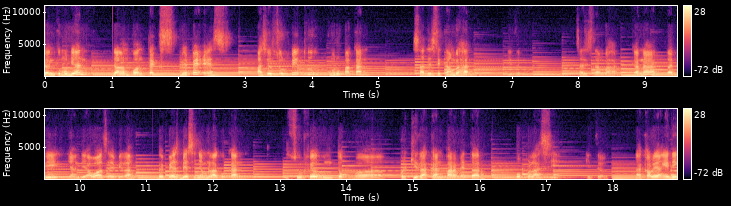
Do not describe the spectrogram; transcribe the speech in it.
Dan kemudian dalam konteks BPS hasil survei itu merupakan statistik tambahan, gitu loh. Statistik tambahan. Karena tadi yang di awal saya bilang BPS biasanya melakukan survei untuk memperkirakan parameter populasi, gitu. Nah kalau yang ini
